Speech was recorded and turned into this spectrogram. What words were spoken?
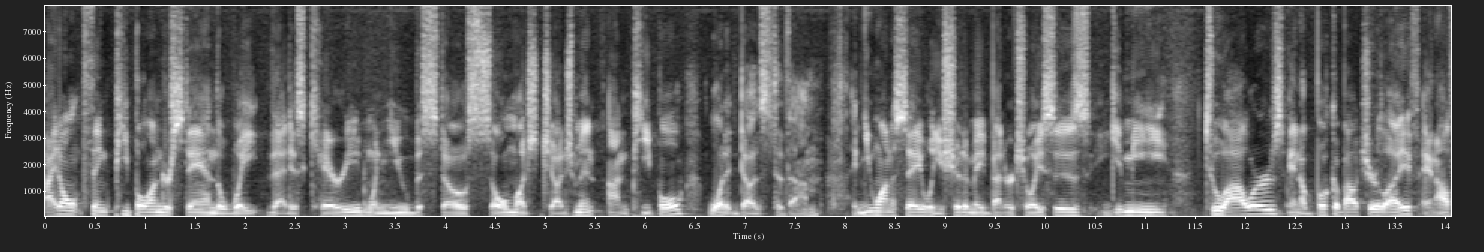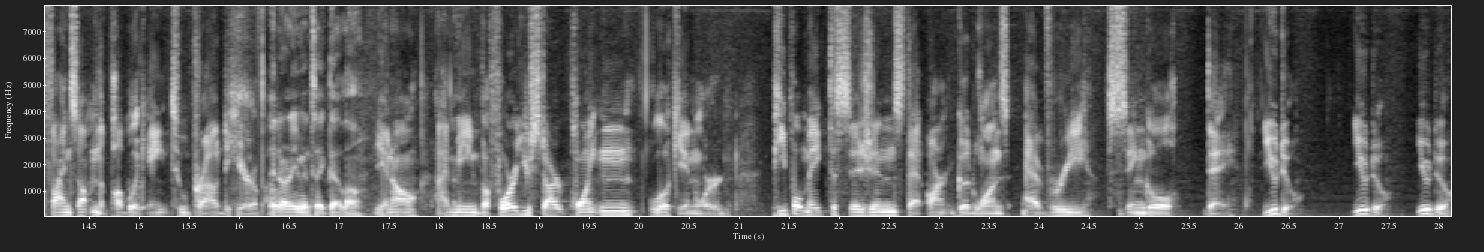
I don't think people understand the weight that is carried when you bestow so much judgment on people, what it does to them. And you want to say, well, you should have made better choices. Give me two hours and a book about your life, and I'll find something the public ain't too proud to hear about. It don't even take that long. You know, I mean, before you start pointing, look inward. People make decisions that aren't good ones every single day. You do. You do. You do.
